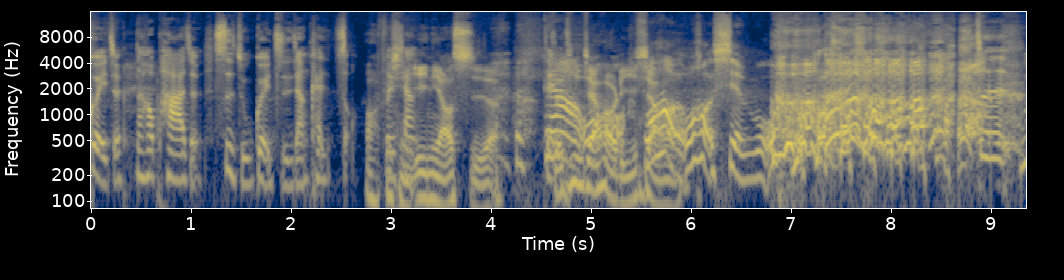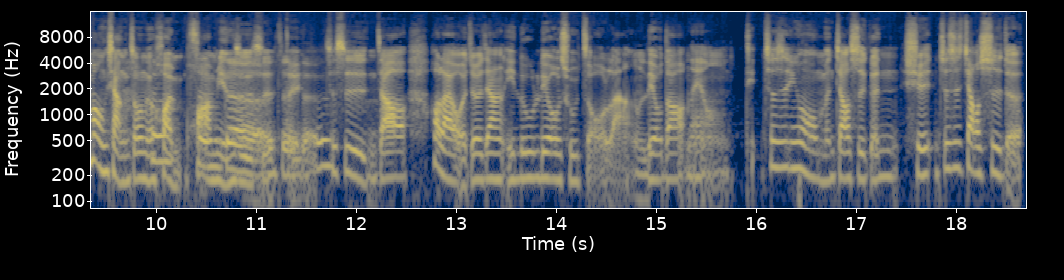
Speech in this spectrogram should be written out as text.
跪着，然后趴着，四足跪姿这样开始走。哦，不行，一你要死了，对啊，听起来好理想，我好，我好羡慕，这是梦想中的画画面，是不是？对，就是你知道，后来我就这样一路溜出走廊，溜到那种，就是因为我们教室跟学，就是教室的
